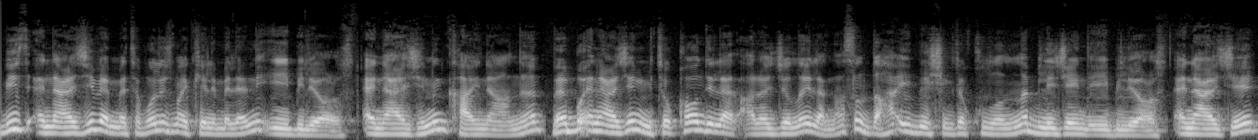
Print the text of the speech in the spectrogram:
Biz enerji ve metabolizma kelimelerini iyi biliyoruz. Enerjinin kaynağını ve bu enerjinin mitokondriler aracılığıyla nasıl daha iyi bir şekilde kullanılabileceğini de iyi biliyoruz. Enerji,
